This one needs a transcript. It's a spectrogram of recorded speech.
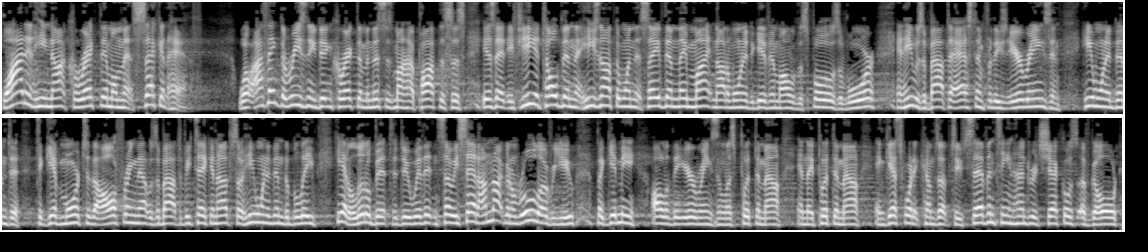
Why did he not correct them on that second half? Well, I think the reason he didn't correct them, and this is my hypothesis, is that if he had told them that he's not the one that saved them, they might not have wanted to give him all of the spoils of war. And he was about to ask them for these earrings, and he wanted them to, to give more to the offering that was about to be taken up. So he wanted them to believe he had a little bit to do with it. And so he said, I'm not going to rule over you, but give me all of the earrings and let's put them out. And they put them out. And guess what it comes up to? 1,700 shekels of gold,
